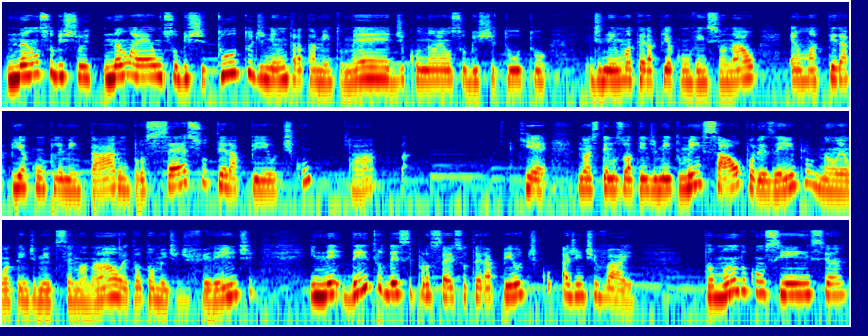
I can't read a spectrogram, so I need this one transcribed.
não, substitui, não é um substituto de nenhum tratamento médico, não é um substituto de nenhuma terapia convencional, é uma terapia complementar, um processo terapêutico, tá? que é nós temos o atendimento mensal, por exemplo, não é um atendimento semanal, é totalmente diferente. E ne, dentro desse processo terapêutico, a gente vai tomando consciência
